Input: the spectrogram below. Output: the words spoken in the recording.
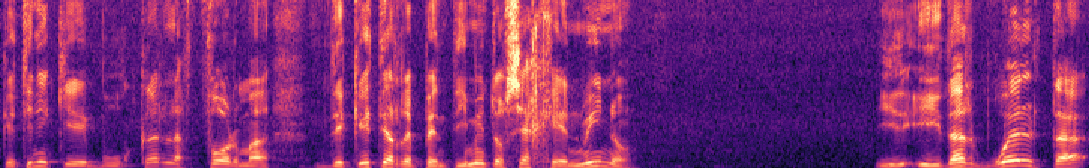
que tiene que buscar la forma de que este arrepentimiento sea genuino y, dar vuelta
